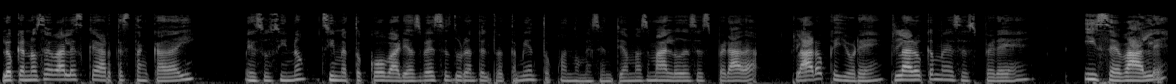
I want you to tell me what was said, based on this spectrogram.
Lo que no se vale es quedarte estancada ahí. Eso sí, no. Sí me tocó varias veces durante el tratamiento, cuando me sentía más mal o desesperada. Claro que lloré, claro que me desesperé. Y se vale,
